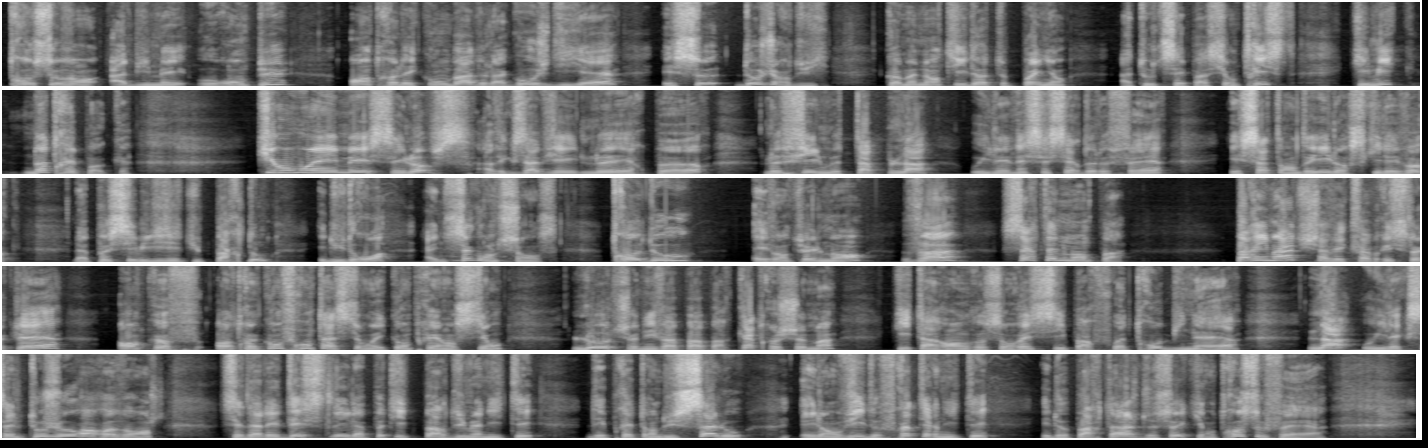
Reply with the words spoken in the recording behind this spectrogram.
trop souvent abîmé ou rompu, entre les combats de la gauche d'hier et ceux d'aujourd'hui, comme un antidote poignant à toutes ces passions tristes qui miquent notre époque. Qui ont moins aimé, c'est l'Obs, avec Xavier Le Herper. Le film tape là où il est nécessaire de le faire et s'attendrit lorsqu'il évoque la possibilité du pardon et du droit à une seconde chance. Trop doux, éventuellement. Vain, certainement pas. Paris Match avec Fabrice Leclerc, entre confrontation et compréhension, l'autre n'y va pas par quatre chemins, quitte à rendre son récit parfois trop binaire, Là où il excelle toujours, en revanche, c'est d'aller déceler la petite part d'humanité des prétendus salauds et l'envie de fraternité et de partage de ceux qui ont trop souffert.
